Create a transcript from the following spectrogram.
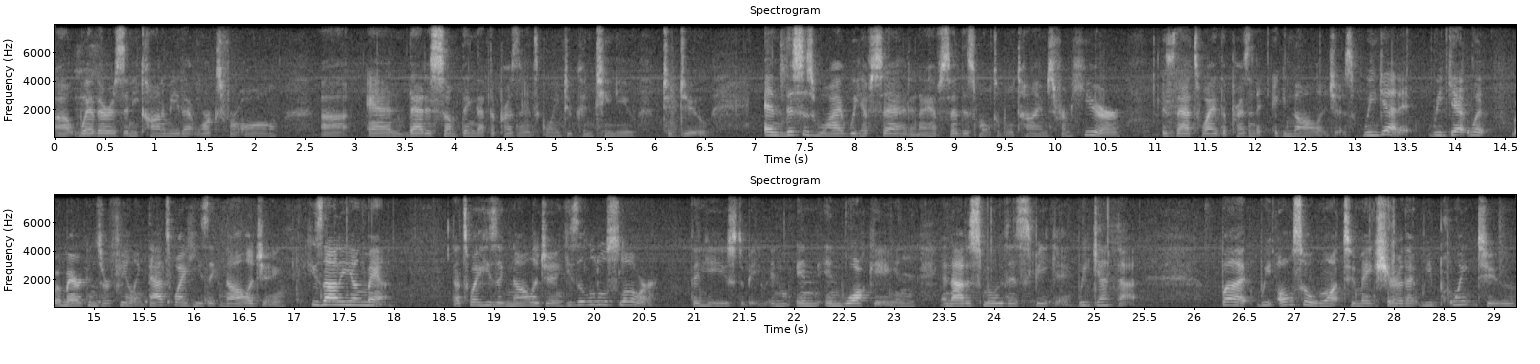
uh, whether it's an economy that works for all. Uh, and that is something that the president is going to continue to do. And this is why we have said, and I have said this multiple times from here, is that's why the president acknowledges. We get it. We get what Americans are feeling. That's why he's acknowledging. He's not a young man. That's why he's acknowledging. He's a little slower than he used to be in, in, in walking and, and not as smooth as speaking. We get that. But we also want to make sure that we point to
